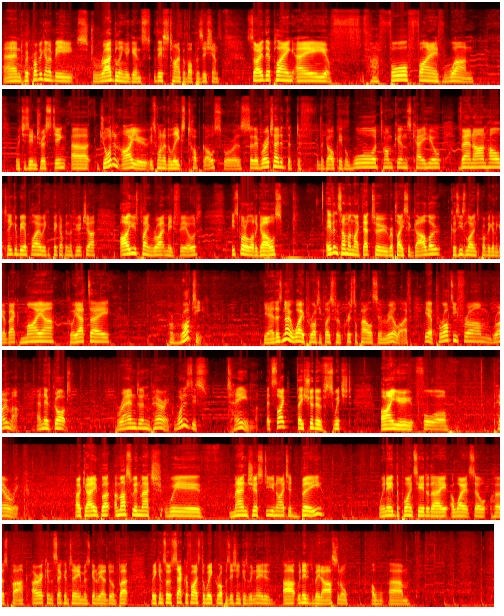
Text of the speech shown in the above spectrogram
And we're probably going to be struggling against this type of opposition. So they're playing a 4 5 1 which is interesting. Uh, Jordan Ayew is one of the league's top goal scorers. So they've rotated the the goalkeeper Ward, Tomkins, Cahill, Van Aanholt. He could be a player we could pick up in the future. Ayew's playing right midfield. He scored a lot of goals. Even someone like that to replace Ighalo, because his loan's probably going to go back. Meyer, Kouyaté, Perotti. Yeah, there's no way Perotti plays for Crystal Palace in real life. Yeah, Perotti from Roma. And they've got Brandon Pierrick. What is this team? It's like they should have switched Ayew for Pierrick. Okay, but a must-win match with Manchester United B. We need the points here today away at Selhurst Park. I reckon the second team is going to be able to do it, but we can sort of sacrifice the weaker opposition because we needed uh, we needed to beat Arsenal. Um,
